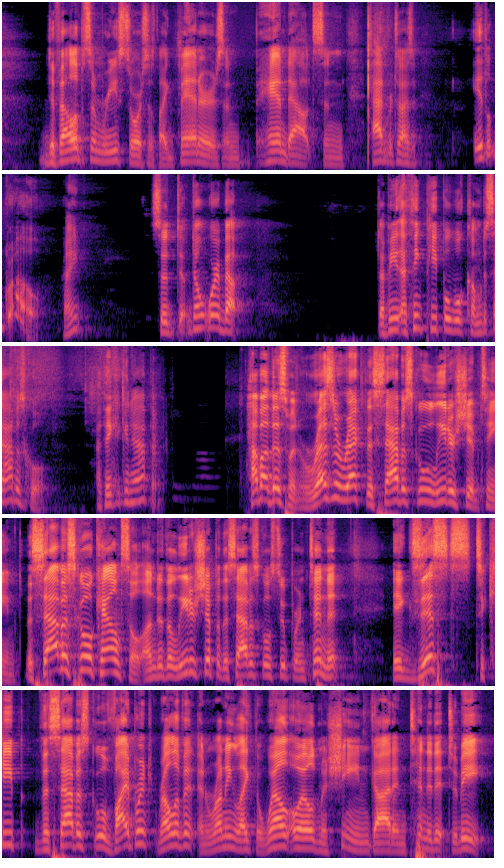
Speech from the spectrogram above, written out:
develop some resources like banners and handouts and advertising, it'll grow, right? So don't worry about. I mean, I think people will come to Sabbath school. I think it can happen. How about this one? Resurrect the Sabbath school leadership team. The Sabbath school council, under the leadership of the Sabbath school superintendent, exists to keep the Sabbath school vibrant, relevant, and running like the well oiled machine God intended it to be.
